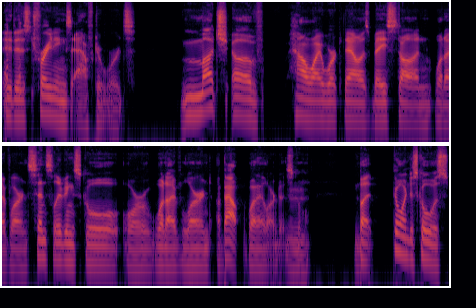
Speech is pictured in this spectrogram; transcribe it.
it is trainings afterwards. Much of how I work now is based on what I've learned since leaving school or what I've learned about what I learned at school. Mm. But going to school was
